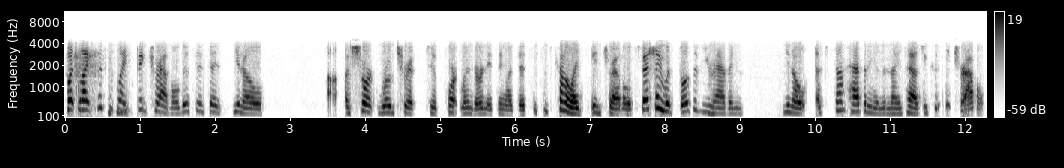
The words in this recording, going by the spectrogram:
But like this is like big travel. This isn't, you know, a- short road trip to Portland or anything like this. This is kind of like big travel, especially with both of you having, you know, stuff happening in the ninth house. It could be travel.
